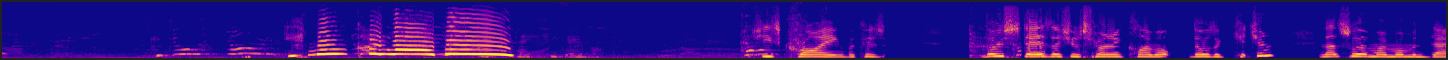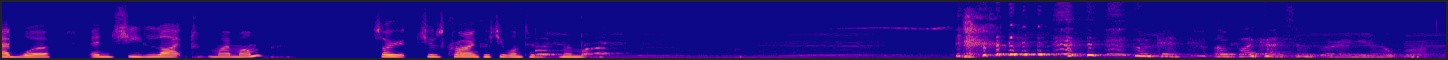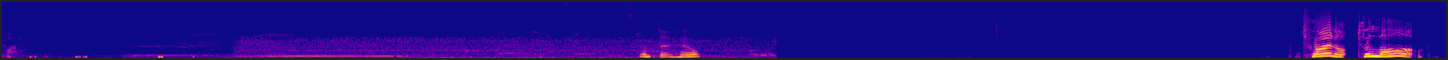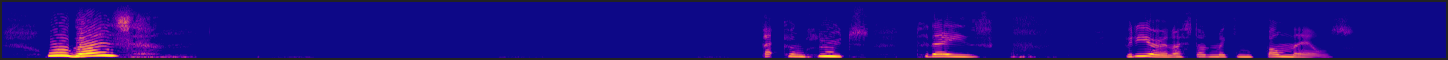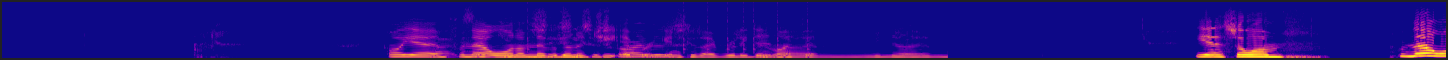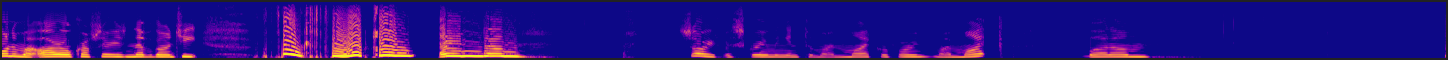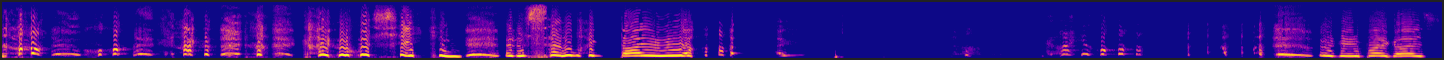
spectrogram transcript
You do it. No. Kaiwa, no! Okay, she gave up. She's crying because those stairs that she was trying to climb up, there was a kitchen, and that's where my mum and dad were, and she liked my mum. So she was crying because she wanted my mum. okay. Oh, bye, guys. I'm sorry. I need to help her up. Bye. What the hell? Try not to laugh. Well, guys. That concludes today's video, and I started making thumbnails. Oh yeah, and from now on, I'm never gonna cheat ever again because I really didn't and, like it. um, you know, Yeah, so um, from now on in my RO Crop series, never gonna cheat. And, um, sorry for screaming into my microphone, my mic, but, um, Kyra was shaking, and it sounded like diarrhea. okay, bye guys.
